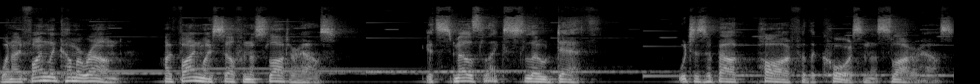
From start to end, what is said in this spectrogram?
When I finally come around, I find myself in a slaughterhouse. It smells like slow death, which is about par for the course in a slaughterhouse.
